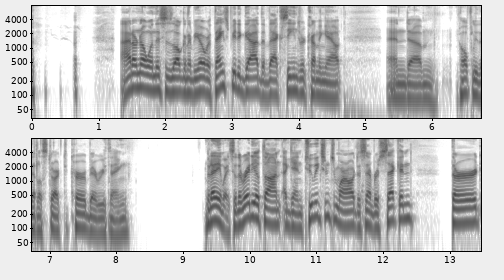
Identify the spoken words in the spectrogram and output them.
I don't know when this is all going to be over. Thanks be to God, the vaccines are coming out, and um, hopefully that'll start to curb everything. But anyway, so the Radiothon, again, two weeks from tomorrow, December 2nd, 3rd,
